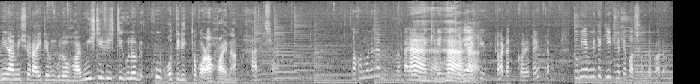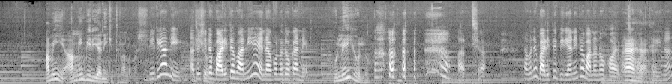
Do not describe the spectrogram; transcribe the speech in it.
নিরামিষের আইটেমগুলো হয়। মিষ্টি ফিষ্টিগুলো খুব অতিরিক্ত করা হয় না। আচ্ছা। তখন মনে হয় বাইরে হ্যাঁ, থেকে কিনে হ্যাঁ, নিয়ে হ্যাঁ, চলে হ্যাঁ। আসি হঠাৎ করে তাই তো? তুমি এমনিতে কি খেতে পছন্দ করো? আমি আমি বিরিয়ানি খেতে ভালোবাসি। বিরিয়ানি? আচ্ছা সেটা বাড়িতে বানিয়ে না কোনো দোকানে? হলেই হলো। আচ্ছা। তার মানে বাড়িতে বিরিয়ানিটা বানানো হয় মাঝে হ্যাঁ, হ্যাঁ, মধ্যেই হ্যাঁ?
